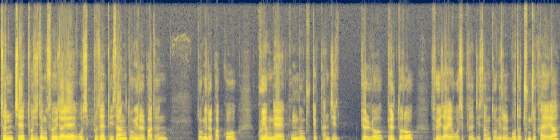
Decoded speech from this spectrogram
전체 토지 등 소유자의 50% 이상 동의를 받은 동의를 받고 구역 내 공동주택 단지별로 별도로 소유자의 50% 이상 동의를 모두 충족하여야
